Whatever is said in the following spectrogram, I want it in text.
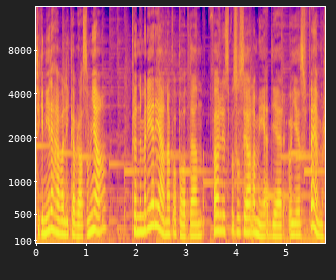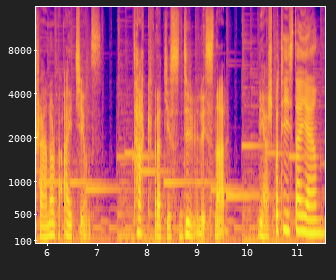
Tycker ni det här var lika bra som jag? Prenumerera gärna på podden, följ oss på sociala medier och ge oss fem stjärnor på iTunes. Tack för att just du lyssnar. Vi hörs på tisdag igen.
